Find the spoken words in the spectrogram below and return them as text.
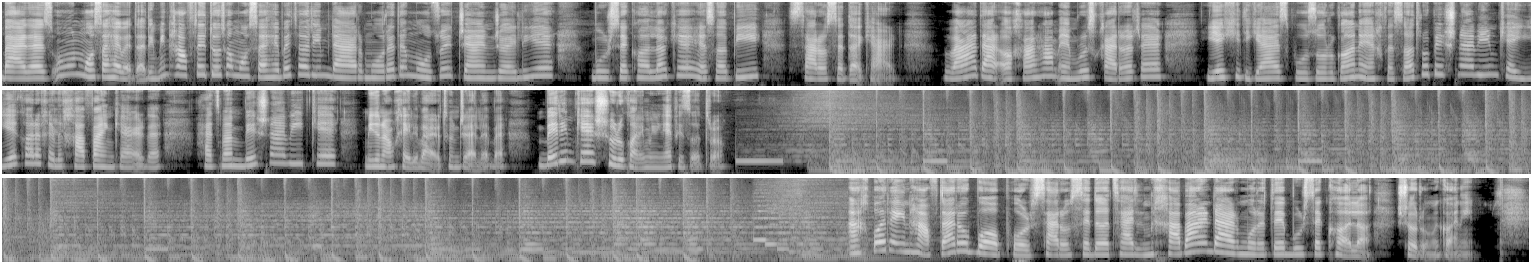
بعد از اون مصاحبه داریم. این هفته دو تا مصاحبه داریم در مورد موضوع جنجالی بورس کالا که حسابی سر و صدا کرد. و در آخر هم امروز قرار یکی دیگه از بزرگان اقتصاد رو بشنویم که یه کار خیلی خفن کرده. حتما بشنوید که می‌دونم خیلی براتون جالبه. بریم که شروع کنیم این اپیزود رو. اخبار این هفته رو با پر سر و صدا ترین خبر در مورد بورس کالا شروع می‌کنیم.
